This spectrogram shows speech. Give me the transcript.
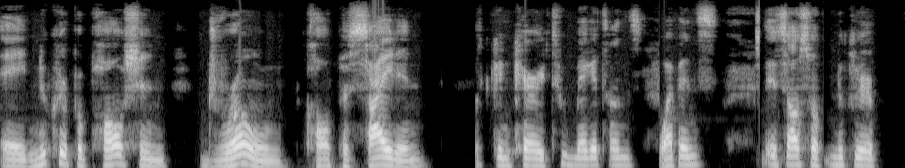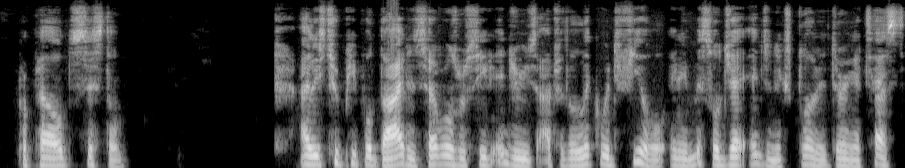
a nuclear propulsion drone called Poseidon. It can carry two megatons weapons. It's also a nuclear propelled system. At least two people died and several received injuries after the liquid fuel in a missile jet engine exploded during a test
